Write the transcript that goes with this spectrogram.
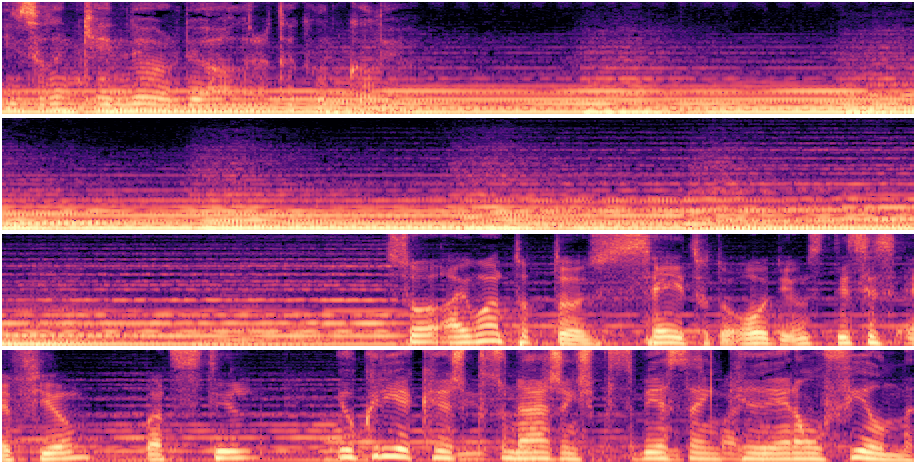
insanın kendi ördüğü ağlara takılıp kalıyor. So I wanted to say to the audience, this is a film, but still eu queria que as personagens percebessem que era um filme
